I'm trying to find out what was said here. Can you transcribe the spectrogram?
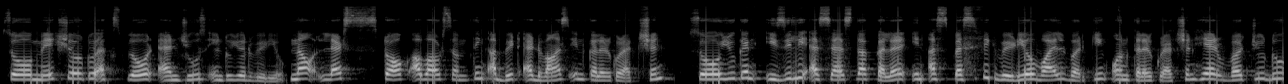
So make sure to explore and use into your video. Now let's talk about something a bit advanced in color correction. So you can easily assess the color in a specific video while working on color correction. Here what you do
